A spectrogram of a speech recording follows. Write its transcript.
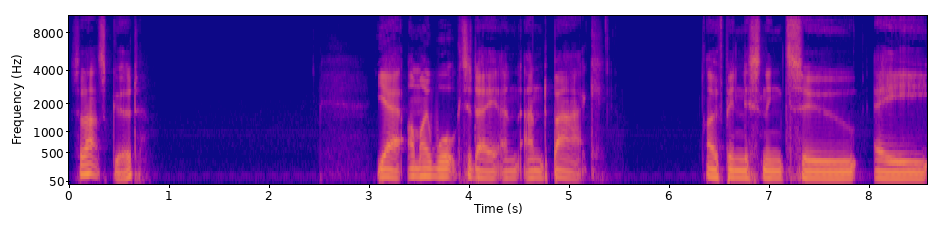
So that's good. Yeah, on my walk today and, and back, I've been listening to a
